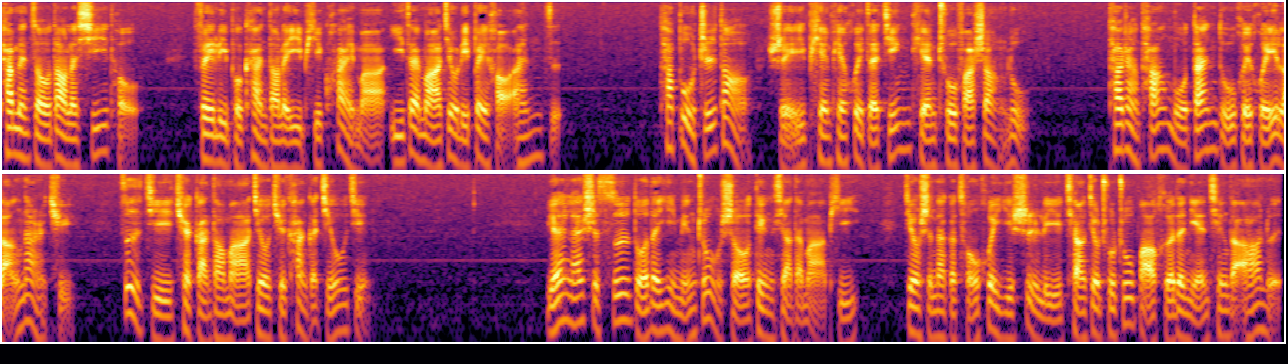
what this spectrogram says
他们走到了西头，菲利普看到了一匹快马已在马厩里备好鞍子。他不知道谁偏偏会在今天出发上路。他让汤姆单独回回廊那儿去。自己却赶到马厩去看个究竟。原来是斯铎的一名助手定下的马匹，就是那个从会议室里抢救出珠宝盒的年轻的阿伦。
